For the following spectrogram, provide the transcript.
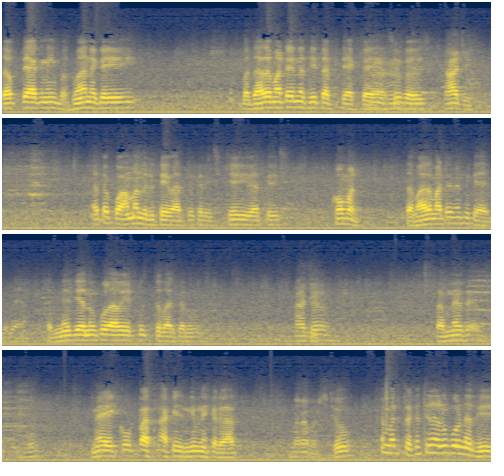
તપ ત્યાગની ભગવાને કહી બધા માટે નથી તપ ત્યાગ કહ્યા શું કહ્યું? હાજી આ તો કોમન રીતે વાત કરી છે. કેવી વાત કરી છે? કોમન તમારા માટે નથી કહ્યા બધા? તમને જે અનુકૂળ આવે એટલું જ તમારે કરવું. હાજી તમને મેં એક ઉપવાસ આખી જિંદગી નહીં કર્યો? બરાબર છું. મારી પ્રકૃતિ અનુકૂળ નથી.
